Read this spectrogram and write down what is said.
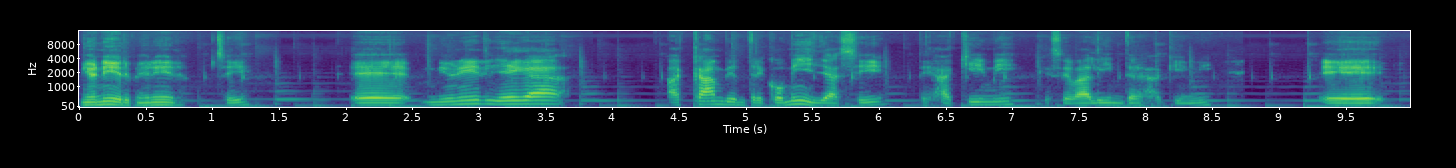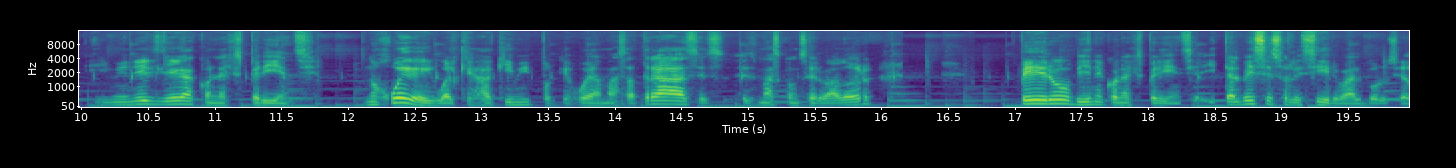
Munir, Munir, ¿sí? Eh, Munir llega a cambio, entre comillas, ¿sí? de Hakimi, que se va al Inter Hakimi. Eh, y Munir llega con la experiencia. No juega igual que Hakimi porque juega más atrás, es, más conservador, pero viene con la experiencia y tal vez eso le sirva al Borussia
